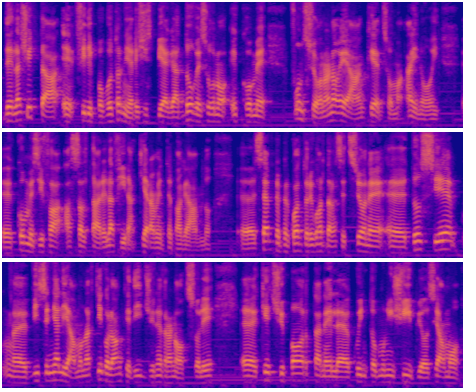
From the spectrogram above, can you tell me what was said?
della città e Filippo Poltronieri ci spiega dove sono e come funzionano e anche, insomma, ai noi, eh, come si fa a saltare la fila, chiaramente pagando. Eh, sempre per quanto riguarda la sezione eh, dossier, eh, vi segnaliamo un articolo anche di Ginevra Nozzoli eh, che ci porta nel quinto municipio, siamo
